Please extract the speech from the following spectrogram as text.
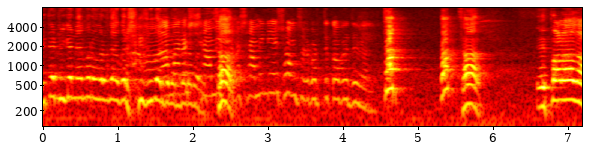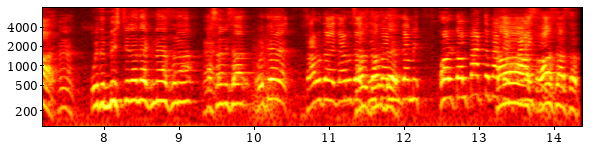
বিকে বিকে নেই মনে করে শিশু মনে। স্বামী স্বামী নিয়ে সংসার করতে কবে দেবেন? স্যার এই হ্যাঁ। ওই যে মিষ্টি নামে এক মেয়ে আছে না আসামি স্যার ওই যে ঝাড়ু দেয় ঝাড়ু দেয় আমি ফল টল পারতে পারতে হ্যাঁ হ্যাঁ, স্যার স্যার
